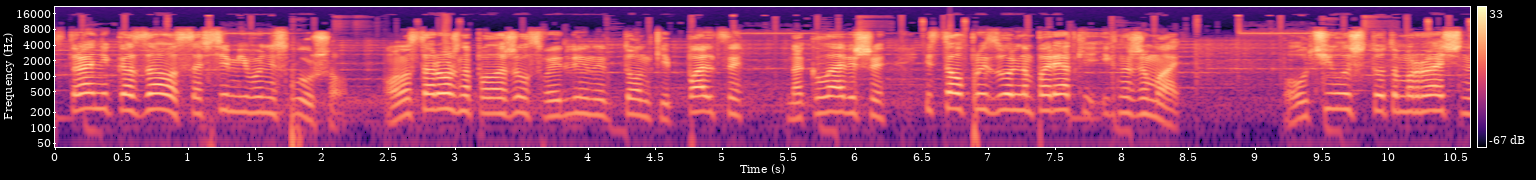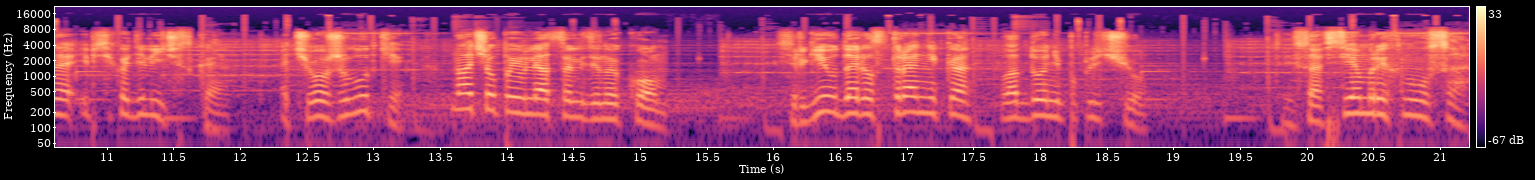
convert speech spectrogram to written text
Странник, казалось, совсем его не слушал. Он осторожно положил свои длинные тонкие пальцы на клавиши и стал в произвольном порядке их нажимать. Получилось что-то мрачное и психоделическое, отчего в желудке начал появляться ледяной ком. Сергей ударил странника ладонью по плечу. «Ты совсем рехнулся?»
